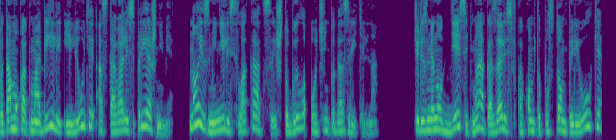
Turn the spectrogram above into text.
потому как мобили и люди оставались прежними, но изменились локации, что было очень подозрительно. Через минут десять мы оказались в каком-то пустом переулке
